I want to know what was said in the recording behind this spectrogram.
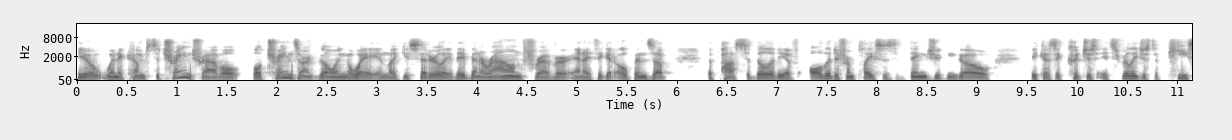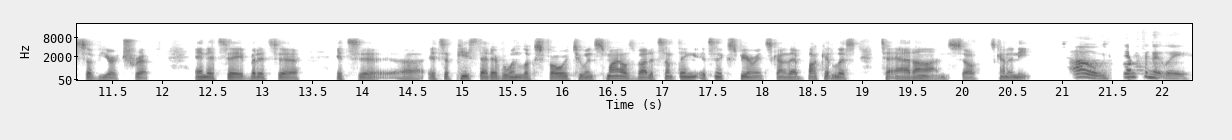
you know, when it comes to train travel, well, trains aren't going away. And like you said earlier, they've been around forever. And I think it opens up the possibility of all the different places and things you can go because it could just, it's really just a piece of your trip. And it's a, but it's a, it's a uh, it's a piece that everyone looks forward to and smiles about. It's something. It's an experience, kind of that bucket list to add on. So it's kind of neat. Oh, definitely.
